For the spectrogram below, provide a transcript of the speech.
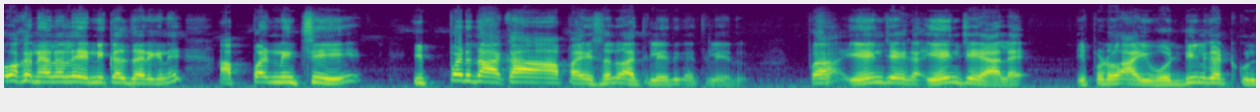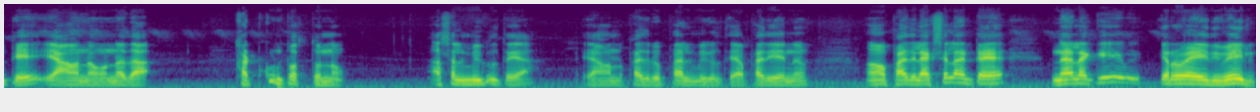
ఒక నెలలో ఎన్నికలు జరిగినాయి. అప్పటి నుంచి ఇప్పటిదాకా ఆ పైసలు అతి లేదు గతి లేదు ఏం చేయ ఏం చేయాలి? ఇప్పుడు అవి వడ్డీలు కట్టుకుంటే ఏమన్నా ఉన్నదా? కట్టుకుంటూ వస్తున్నాం. అసలు మిగులుతాయా? ఏమన్నా పది రూపాయలు మిగులుతాయా? పదిహేను పది లక్షలు అంటే నెలకి ఇరవై ఐదు వేలు.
